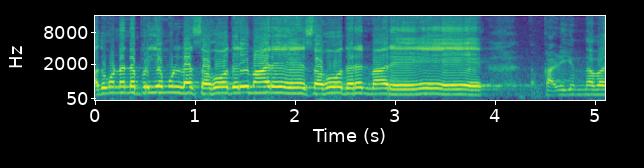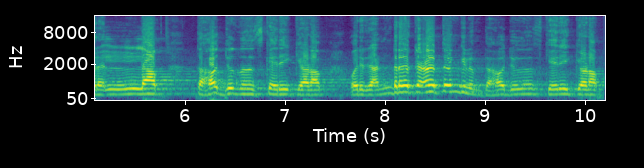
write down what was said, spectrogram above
അതുകൊണ്ട് എന്റെ പ്രിയമുള്ള സഹോദരിമാരെ സഹോദരന്മാരെ കഴിയുന്നവരെല്ലാം തഹജുദ് നിസ്കരിക്കണം. ഒരു രണ്ടര കാലത്തെങ്കിലും തഹജ്ജുദ് നിസ്കരിക്കണം.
